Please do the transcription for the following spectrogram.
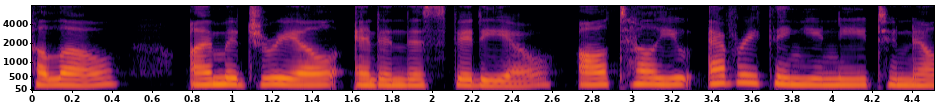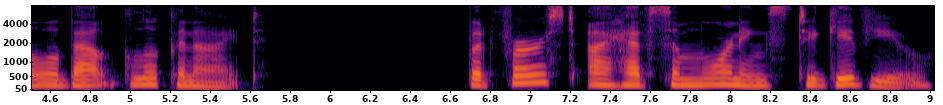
Hello, I'm Adriel and in this video, I'll tell you everything you need to know about gluconite. But first I have some warnings to give you.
